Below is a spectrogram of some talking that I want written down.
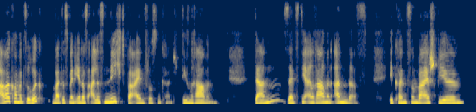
Aber kommen wir zurück, was ist, wenn ihr das alles nicht beeinflussen könnt, diesen Rahmen? Dann setzt ihr einen Rahmen anders. Ihr könnt zum Beispiel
